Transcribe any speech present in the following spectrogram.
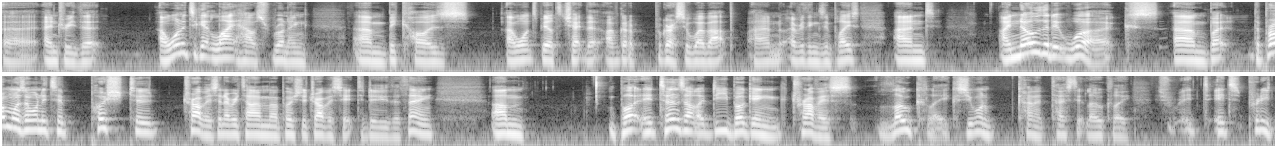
uh, entry that I wanted to get Lighthouse running um, because I want to be able to check that I've got a progressive web app and everything's in place. And I know that it works, um, but the problem was I wanted to push to Travis, and every time I push to Travis it to do the thing. Um, but it turns out like debugging Travis locally because you want to kind of test it locally. It's, it, it's pretty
